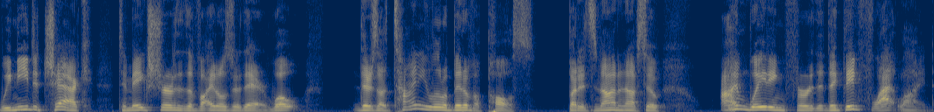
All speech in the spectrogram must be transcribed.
we need to check to make sure that the vitals are there. Well, there's a tiny little bit of a pulse, but it's not enough. So I'm waiting for like they've flatlined.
